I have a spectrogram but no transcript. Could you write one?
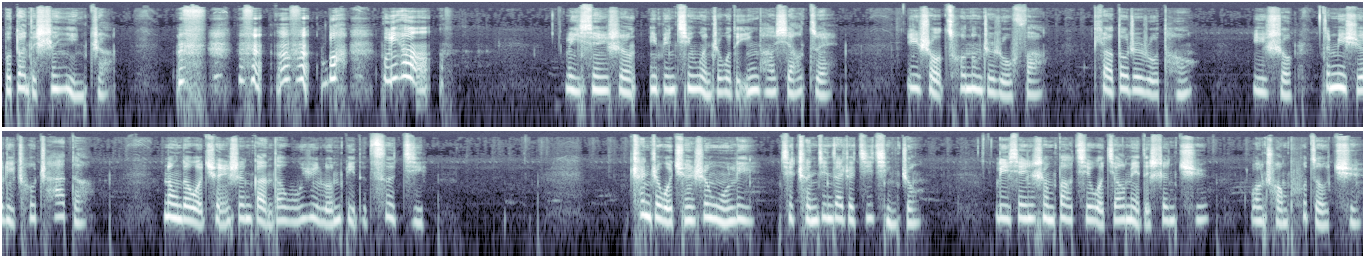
不断的呻吟着。不，不要！李先生一边亲吻着我的樱桃小嘴，一手搓弄着乳房，挑逗着乳头，一手在蜜穴里抽插的，弄得我全身感到无与伦比的刺激。趁着我全身无力且沉浸在这激情中，李先生抱起我娇美的身躯，往床铺走去，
